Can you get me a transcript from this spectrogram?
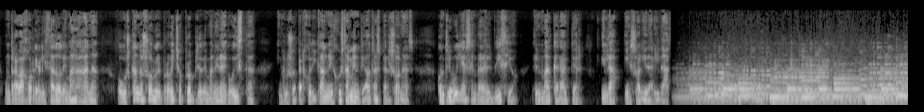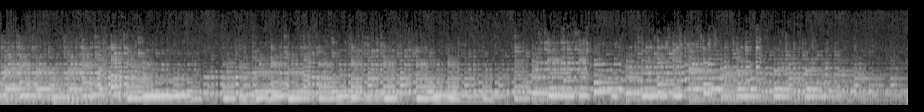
Un trabajo realizado de mala gana o buscando solo el provecho propio de manera egoísta, incluso perjudicando injustamente a otras personas, contribuye a sembrar el vicio, el mal carácter y la insolidaridad.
